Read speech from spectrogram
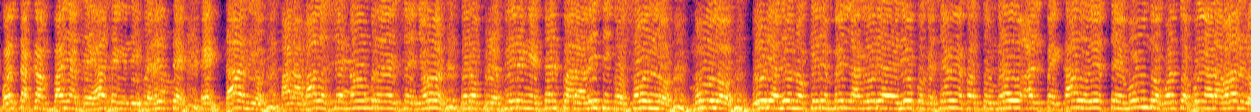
¿Cuántas campañas se hacen en diferentes estadios? Alabado sea el nombre del Señor, pero prefieren estar paralíticos, solos, mudos. Gloria a Dios, no quieren ver la gloria de Dios porque se han acostumbrado al pecado de este mundo. ¿Cuántos pueden alabarlo?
